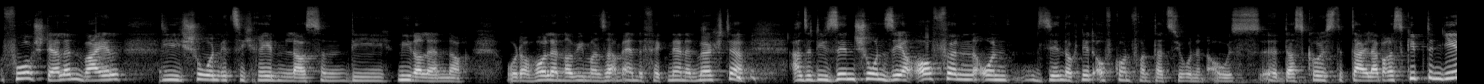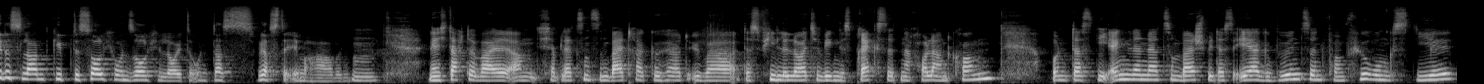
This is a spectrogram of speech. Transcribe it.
vorstellen, weil die schon mit sich reden lassen, die Niederländer oder Holländer, wie man sie am Endeffekt nennen möchte. Also die sind schon sehr offen und sind auch nicht auf Konfrontationen aus, äh, das größte Teil. Aber es gibt in jedes Land gibt es solche und solche Leute und das wirst du immer haben. Nee, ich dachte, weil ähm, ich habe letztens einen Beitrag gehört über, dass viele Leute wegen des Brexit nach Holland kommen und dass die Engländer zum Beispiel das eher gewöhnt sind vom Führungsstil,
